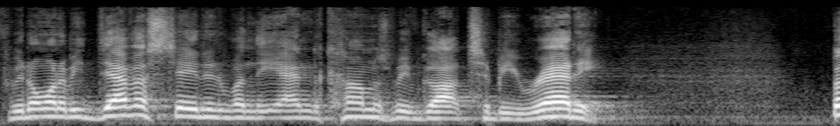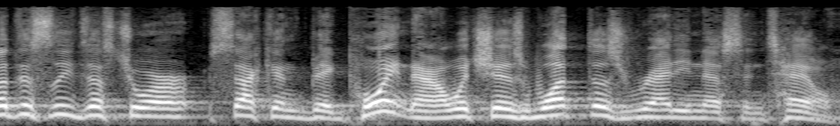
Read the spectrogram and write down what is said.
If we don't want to be devastated when the end comes, we've got to be ready. But this leads us to our second big point now, which is what does readiness entail?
